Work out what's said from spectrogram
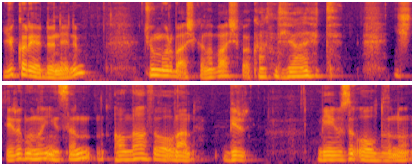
Yukarıya dönelim. Cumhurbaşkanı, Başbakan, Diyanet işleri bunu insanın Allah'la olan bir mevzu olduğunu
